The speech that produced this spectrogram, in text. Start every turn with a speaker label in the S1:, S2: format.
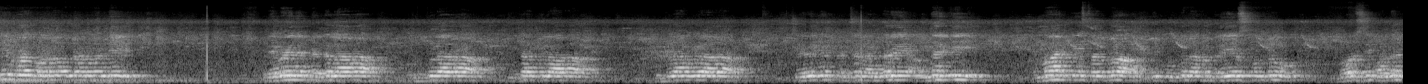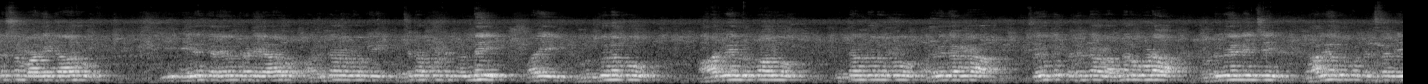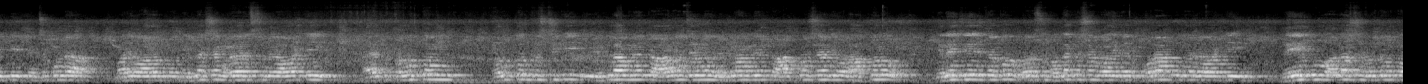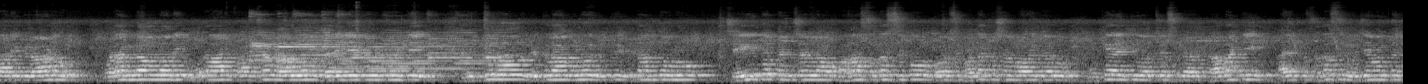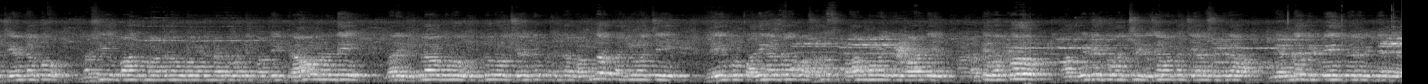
S1: బషీర్బాద్ మండలం ఉన్నటువంటి ప్రేమైన పెద్దలారా వృద్ధులారా వితంతులారా వికలాంగులారా చేరిన ప్రజలందరి అందరికీ ఎంఆర్కే తరఫున మీకు ముందులకు తెలియజేసుకుంటూ గౌరవ మందకృష్ణ మాది గారు ఈ ఏదైతే రేవంత్ రెడ్డి గారు అధికారంలోకి వచ్చినప్పటి నుండి మరి వృద్ధులకు ఆరు వేల రూపాయలు వితంతులకు అదేవిధంగా చేతి ప్రజలు అందరూ కూడా రెండు వేల నుంచి నాలుగు వేల పెంచుతారని చెప్పి పెంచకుండా మరి వాళ్ళకు నిర్లక్ష్యం వ్యవహరిస్తుంది కాబట్టి ఆ యొక్క ప్రభుత్వం ప్రభుత్వం దృష్టికి వికలాంగుల యొక్క ఆలోచనలు వికలాంగుల యొక్క ఆత్మశాన్ని వాళ్ళ హక్కులు తెలియజేసేటప్పుడు వరుస మందకృష్ణ గారి గారు పోరాడుతున్నారు కాబట్టి రేపు ఆగస్టు రెండవ తారీఖు నాడు కొడంగల్లోని మురారి పాఠశాలలో జరిగేటటువంటి వృద్ధులు వికలాంగులు విద్యు వితాంతులు చేయుత పెన్షన్ల మహా సదస్సుకు గౌరవ మందకృష్ణ గారు ముఖ్య అతిథి వచ్చేస్తున్నారు. కాబట్టి ఆ యొక్క సదస్సును విజయవంతం చేయటకు బషీర్బాద్ మండలంలో ఉన్నటువంటి ప్రతి గ్రామం నుండి మరి వికలాంగులు వృద్ధులు చేతి పెన్షన్లు అందరూ తరలి వచ్చి రేపు పది గంటలకు సదస్సు ప్రారంభమైంది కాబట్టి ప్రతి ఒక్కరూ ఆ మీటింగ్కి వచ్చి విజయవంతం చేయాల్సిందిగా మీ అందరికీ పేరు పేరు విజ్ఞప్తి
